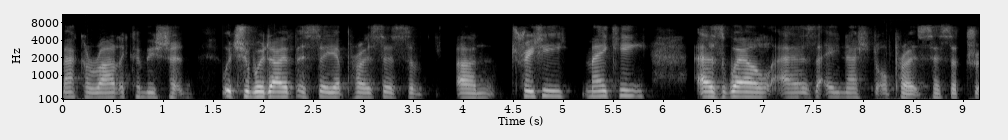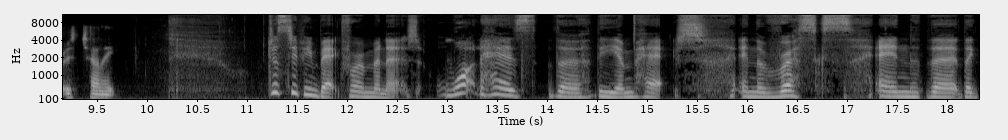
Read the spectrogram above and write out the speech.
Makarrata Commission, which would oversee a process of um, treaty making as well as a national process of truth telling. Just stepping back for a minute, what has the the impact and the risks and the the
